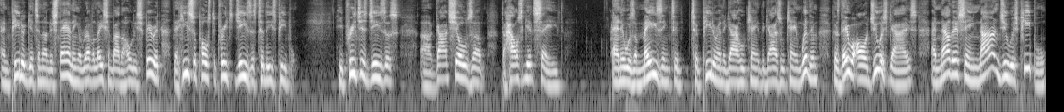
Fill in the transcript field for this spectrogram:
and Peter gets an understanding, a revelation by the Holy Spirit that he's supposed to preach Jesus to these people. He preaches Jesus. Uh, God shows up. The house gets saved. And it was amazing to, to Peter and the guy who came, the guys who came with him, because they were all Jewish guys, and now they're seeing non-Jewish people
